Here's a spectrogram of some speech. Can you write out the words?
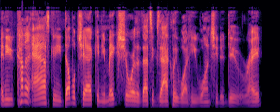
and you kind of ask and you double check and you make sure that that's exactly what he wants you to do, right?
